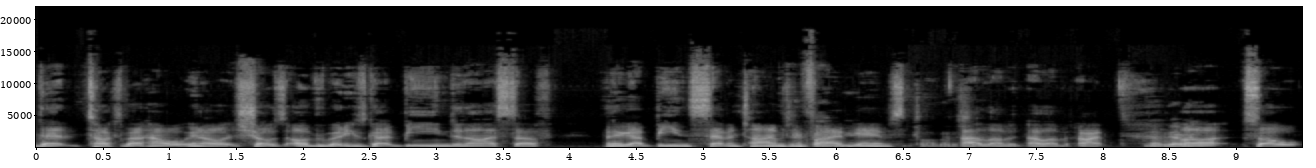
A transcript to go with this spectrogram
that talks about how you know it shows everybody who's got beamed and all that stuff. Then they got beamed seven times in, In five five, games. All. I love it. I love it. All right. Yeah, yeah, yeah. Uh, so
